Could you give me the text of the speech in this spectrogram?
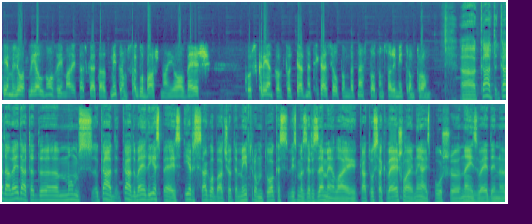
Tiem ir ļoti liela nozīme arī tā skaitā mitruma saglabāšanā, jo vējš kur skrien, tur, tur ķer ne tikai siltumu, bet nes, protams, arī mitrumu prom. Uh, kā, kādā veidā tad uh, mums, kāda, kāda veida iespējas ir saglabāt šo mitrumu, to, kas vismaz ir zemē, lai, kā tu saki, vējš, lai neaizpūš, uh, neizveidina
